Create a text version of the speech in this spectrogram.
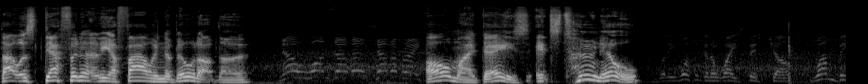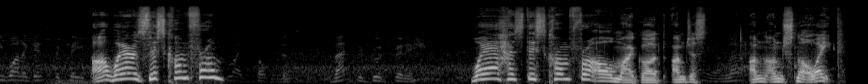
That was definitely a foul in the build-up, though. Oh, my days. It's 2-0. Oh, ah, where has this come from? Where has this come from? Oh, my God. I'm just... I'm, I'm just not awake.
